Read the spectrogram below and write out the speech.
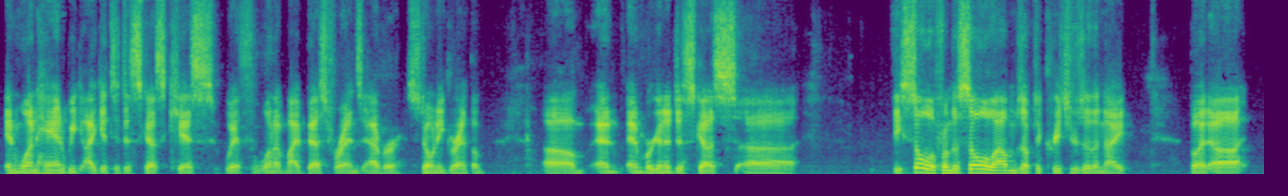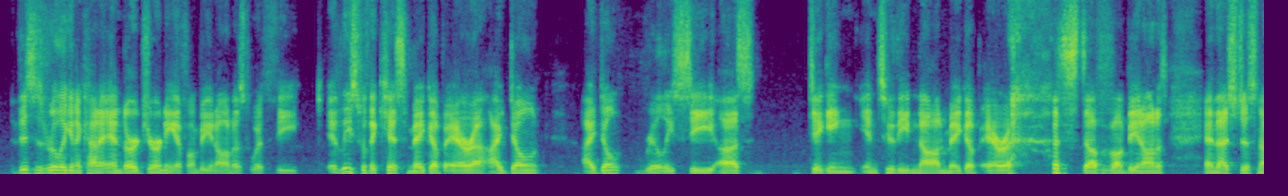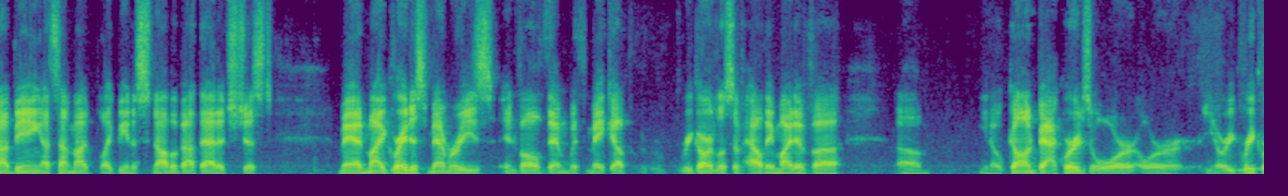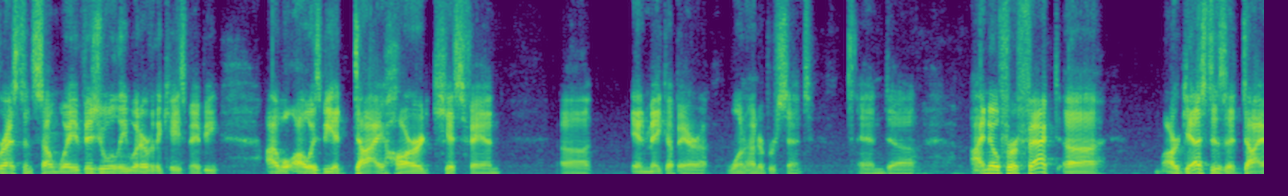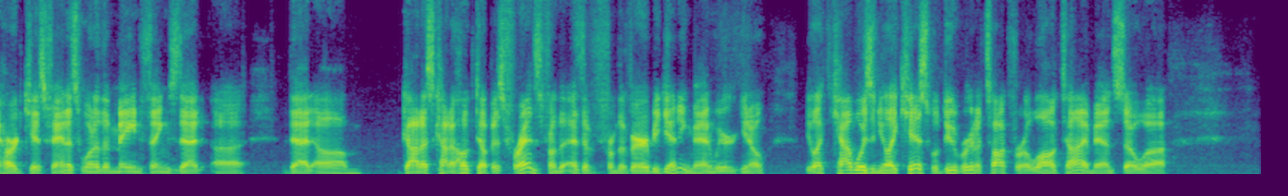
in one hand, we I get to discuss Kiss with one of my best friends ever, Stony Grantham, um, and and we're going to discuss uh, the solo from the solo albums up to Creatures of the Night. But uh, this is really going to kind of end our journey, if I'm being honest, with the at least with the Kiss makeup era. I don't I don't really see us digging into the non-makeup era stuff if i'm being honest. And that's just not being that's not, not like being a snob about that. It's just man my greatest memories involve them with makeup regardless of how they might have uh, um, you know gone backwards or or you know regressed in some way visually whatever the case may be. I will always be a die-hard kiss fan uh, in makeup era 100% and uh, I know for a fact uh, our guest is a diehard Kiss fan. It's one of the main things that uh, that um, got us kind of hooked up as friends from the as from the very beginning. Man, we are you know you like the Cowboys and you like Kiss. Well, dude, we're gonna talk for a long time, man. So. Uh,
